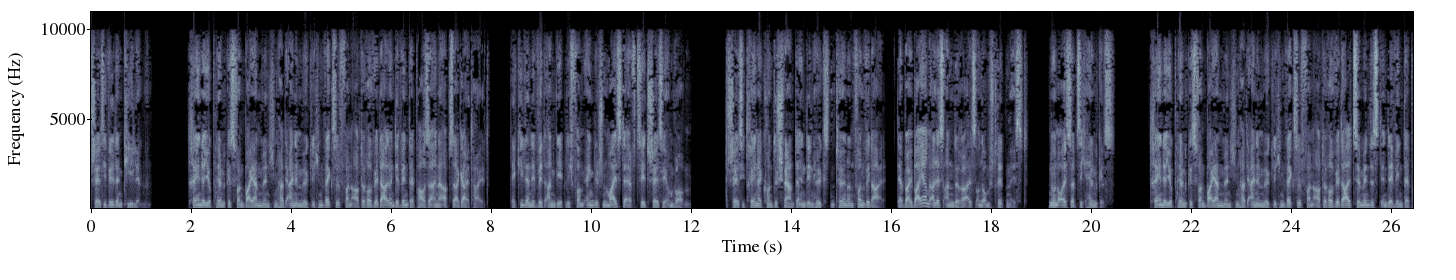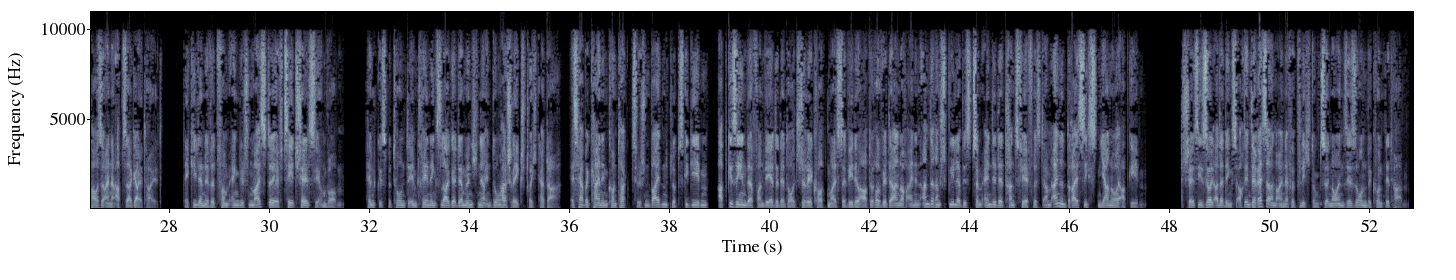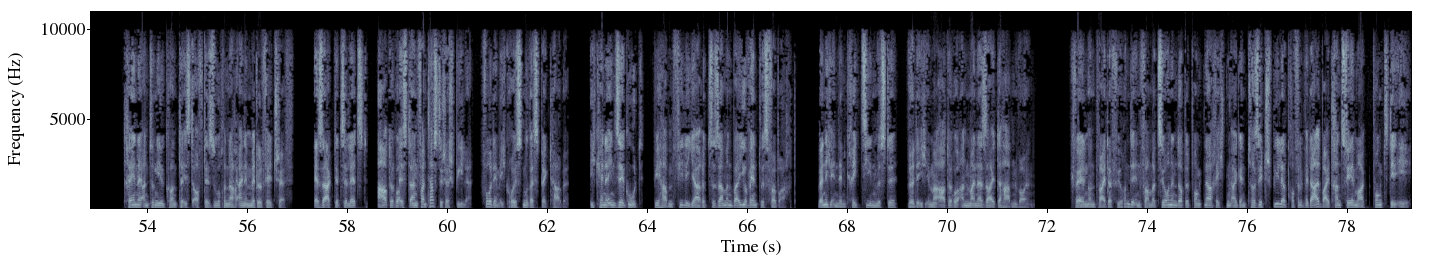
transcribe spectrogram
Chelsea will den Kielen. Trainer Jupp Heynckes von Bayern München hat einem möglichen Wechsel von Arturo Vidal in der Winterpause eine Absage erteilt. Der Kielerne wird angeblich vom englischen Meister FC Chelsea umworben. Chelsea-Trainer Conte schwärmte in den höchsten Tönen von Vidal, der bei Bayern alles andere als unumstritten ist. Nun äußert sich Heynckes. Trainer Jupp Heynckes von Bayern München hat einem möglichen Wechsel von Arturo Vidal zumindest in der Winterpause eine Absage erteilt. Der Kielerne wird vom englischen Meister FC Chelsea umworben. Heynckes betonte im Trainingslager der Münchner in Doha-Katar, es habe keinen Kontakt zwischen beiden Clubs gegeben, abgesehen davon werde der deutsche Rekordmeister weder Arturo Vidal noch einen anderen Spieler bis zum Ende der Transferfrist am 31. Januar abgeben. Chelsea soll allerdings auch Interesse an einer Verpflichtung zur neuen Saison bekundet haben. Trainer Antonio Conte ist auf der Suche nach einem Mittelfeldchef. Er sagte zuletzt, Arturo ist ein fantastischer Spieler, vor dem ich größten Respekt habe. Ich kenne ihn sehr gut, wir haben viele Jahre zusammen bei Juventus verbracht. Wenn ich in den Krieg ziehen müsste, würde ich immer Arturo an meiner Seite haben wollen. Quellen und weiterführende Informationen Doppelpunkt Nachrichtenagentur Sitzspielerprofil Vidal bei Transfermarkt.de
